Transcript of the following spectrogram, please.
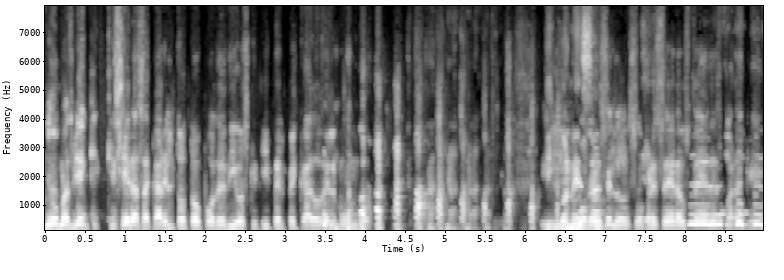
Yo más bien quisiera sacar el totopo de Dios que quita el pecado del mundo. y, con podérselos ofrecer a ustedes para que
